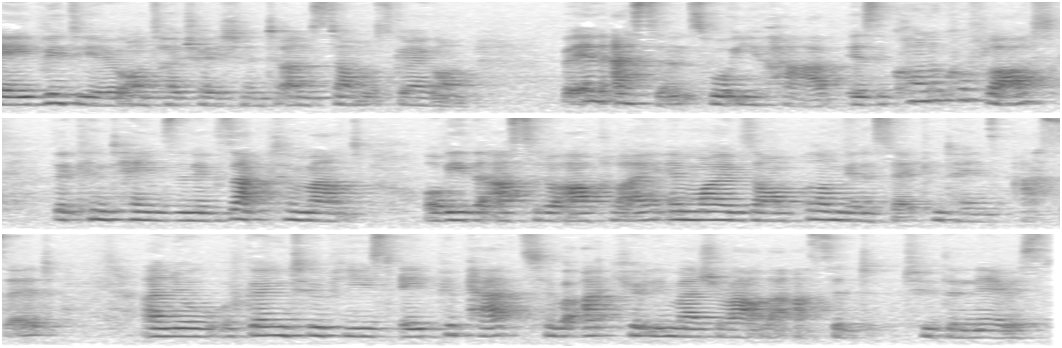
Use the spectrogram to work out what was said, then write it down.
a video on titration to understand what's going on. But in essence what you have is a conical flask that contains an exact amount of either acid or alkali. In my example, I'm going to say it contains acid. And you're going to have used a pipette to accurately measure out that acid to the nearest,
